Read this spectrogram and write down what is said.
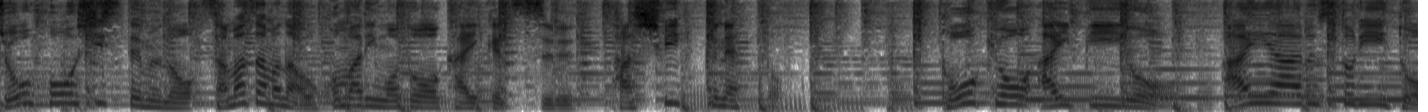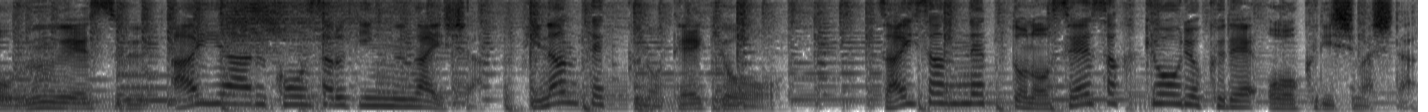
情報システムのさまざまなお困りごとを解決するパシフィックネット東京 IPOIR ストリートを運営する IR コンサルティング会社フィナンテックの提供を財産ネットの政策協力でお送りしました。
